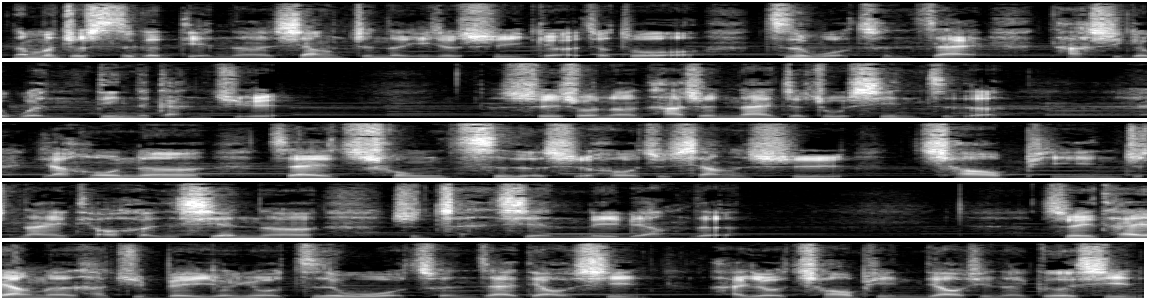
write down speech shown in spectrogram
那么这四个点呢，象征的也就是一个叫做自我存在，它是一个稳定的感觉。所以说呢，它是耐得住性子的。然后呢，在冲刺的时候，就像是超频，就是那一条横线呢，是展现力量的。所以太阳呢，它具备拥有自我存在调性，还有超频调性的个性。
